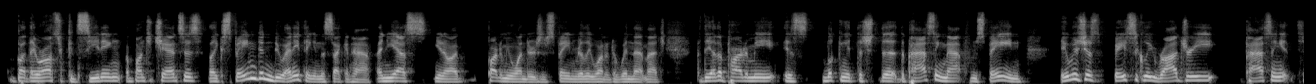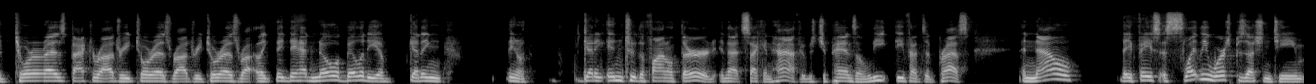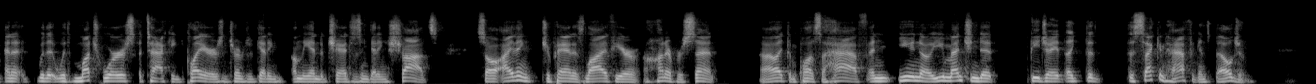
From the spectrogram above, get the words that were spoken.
but they were also conceding a bunch of chances. Like Spain didn't do anything in the second half. And yes, you know, part of me wonders if Spain really wanted to win that match. But the other part of me is looking at the the, the passing map from Spain. It was just basically Rodri passing it to Torres, back to Rodri, Torres, Rodri, Torres. Like they, they had no ability of getting, you know, getting into the final third in that second half. It was Japan's elite defensive press. And now they face a slightly worse possession team and with it with much worse attacking players in terms of getting on the end of chances and getting shots. So I think Japan is live here 100%. I like them plus a half. And you know, you mentioned it, BJ, like the, the second half against Belgium,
